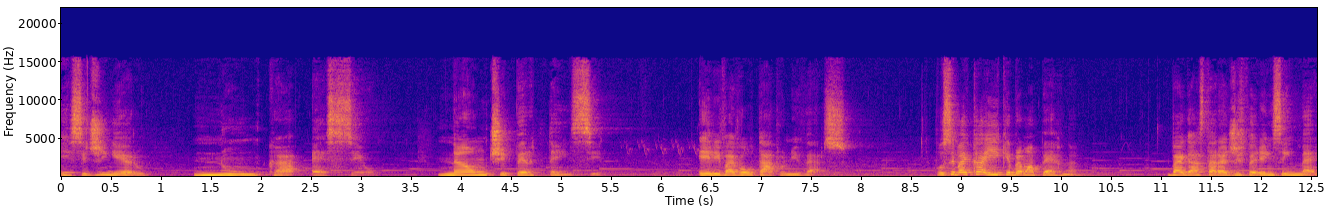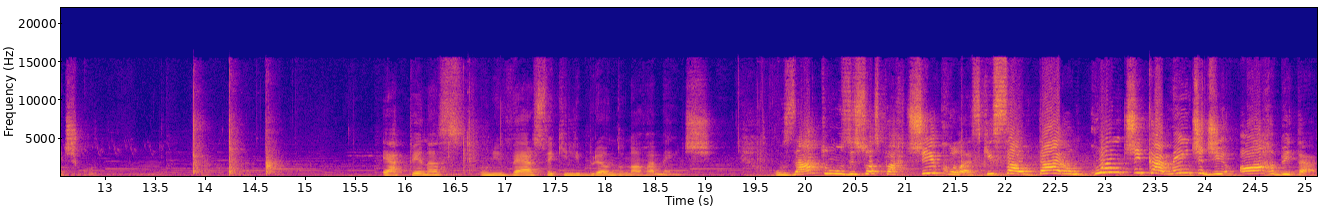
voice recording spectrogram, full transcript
Esse dinheiro nunca é seu. Não te pertence. Ele vai voltar para o universo. Você vai cair e quebrar uma perna. Vai gastar a diferença em médico. É apenas o universo equilibrando novamente. Os átomos e suas partículas que saltaram quanticamente de órbita,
